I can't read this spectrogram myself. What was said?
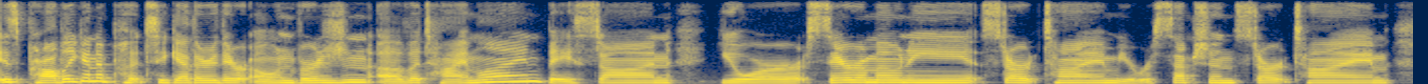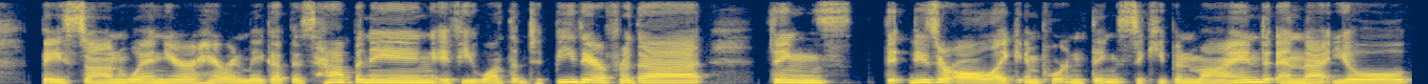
is probably going to put together their own version of a timeline based on your ceremony start time, your reception start time, based on when your hair and makeup is happening, if you want them to be there for that. Things th- these are all like important things to keep in mind and that you'll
